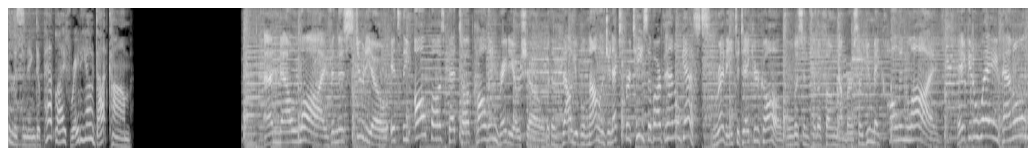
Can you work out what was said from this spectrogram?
You're listening to PetLifeRadio.com. And now, live in this studio, it's the All Paws Pet Talk calling radio show with a valuable knowledge and expertise of our panel guests. Ready to take your calls. Listen for the phone number so you may call in live. Take it away, panel.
